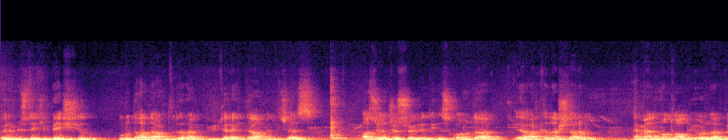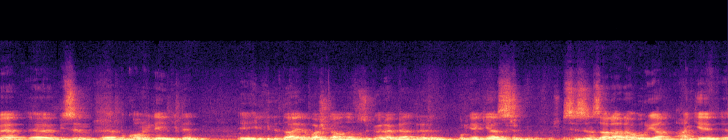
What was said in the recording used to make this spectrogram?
Önümüzdeki 5 yıl bunu daha da artırarak, büyüterek devam edeceğiz. Az önce söylediğiniz konuda e, arkadaşlarım hemen not alıyorlar ve e, bizim e, bu konuyla ilgili e, ilgili daire başkanlığımızı görevlendirelim. Buraya gelsin. Sizin zarara uğrayan hangi e,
